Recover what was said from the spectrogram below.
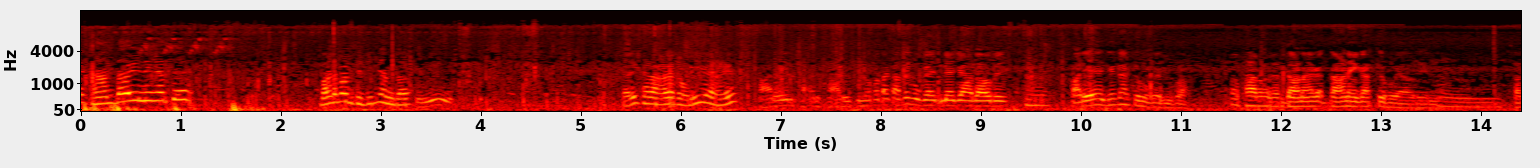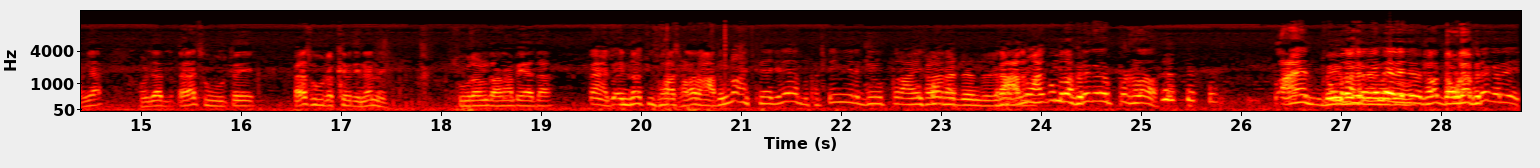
ਤੇ ਖਾਂਦਾ ਵੀ ਨਹੀਂ ਜਾਂਦੇ ਬੜ ਬੜ ਸਿੱਟੀ ਜਾਂਦਾ। ਕਦੀ ਖਰਾਬ ਥੋੜੀ ਹੈ ਇਹ। ਸਾਰੇ ਸਾਰੇ ਸਾਰੇ ਕਿਲੋ ਪਤਾ ਕਾਹਦੇ ਹੋ ਗਿਆ ਇੰਨਾ ਜ਼ਿਆਦਾ ਉਹਦੇ ਸਾਰੇ ਇਹ ਜਗ੍ਹਾ ਤੇ ਹੋ ਗਿਆ ਜੂਗਾ ਫਾਰਮ ਕਰਦਾ ਦਾਣਾ ਦਾਣੇ ਕਰਕੇ ਹੋਇਆ ਉਹਦੇ ਇੰਨਾ ਸਮਝਿਆ? ਹੁਣ ਜਦ ਪਹਿਲਾਂ ਸੂਰ ਤੇ ਪਹਿਲਾਂ ਸੂਰ ਰੱਖੇ ਹੋਏ ਤੇ ਇਹਨਾਂ। ਨੇ ਸੂਰਾਂ ਨੂੰ ਦਾਣਾ ਪਿਆ ਤਾ। ਭੈਣ ਚੋ ਇੰਨਾ ਚੂਹਾ ਸਾਲਾ ਰਾਤ ਨੂੰ ਨਾ ਇੱਥੇ ਜਿਹੜੇ ਫੱਟੇ ਨਹੀਂ ਲੱਗੇ ਉੱਪਰ ਆਏ ਖੜਾ ਸਾਲਾ ਫਿਰਦੇ ਹੁੰਦੇ ਰਾਤ ਨੂੰ ਆਏ ਘੁੰਮਦਾ ਫਿਰੇ ਕਰੇ ਉੱਪਰ ਸਾਲਾ। ਆਏ ਘੁੰਮਦਾ ਫਿਰੇ ਕਹਿੰਦੇ ਨੇ ਜੇ ਸਾਲਾ ਦੌੜਿਆ ਫਿਰੇ ਕਰੇ।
